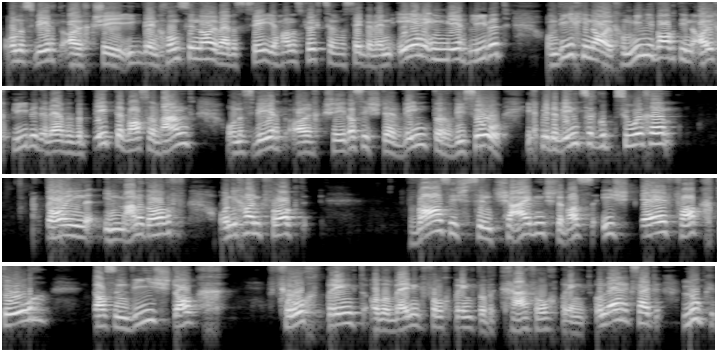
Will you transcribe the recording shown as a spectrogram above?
und es wird euch geschehen. Irgendwann kommt es in euch, werdet es sehen, Johannes 15, Vers 7, wenn ihr in mir bleibt und ich in euch und meine Worte in euch bleiben, dann werdet ihr bitten, was ihr wollt, und es wird euch geschehen. Das ist der Winter. Wieso? Ich bin den Winzer besuchen, hier in, in Männendorf, und ich habe ihn gefragt, was ist das Entscheidendste, was ist der Faktor, dass ein Weinstock Frucht bringt oder wenig Frucht bringt oder keine Frucht bringt. Und er hat gesagt, schau, die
